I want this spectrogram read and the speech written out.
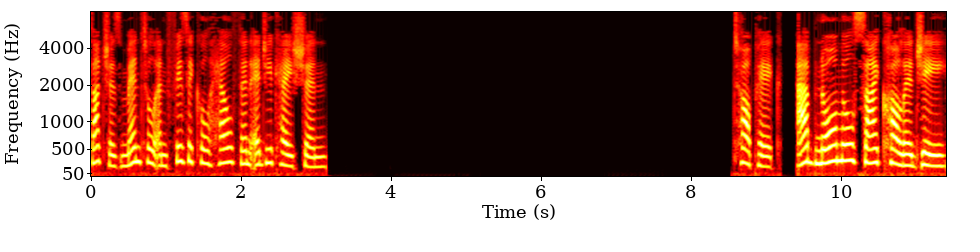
such as mental and physical health and education. Abnormal psychology.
